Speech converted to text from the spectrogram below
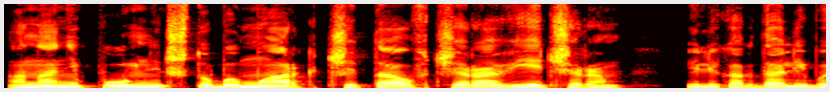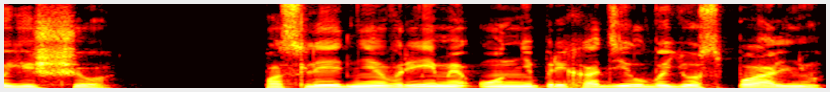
Она не помнит, чтобы Марк читал вчера вечером или когда-либо еще. В последнее время он не приходил в ее спальню,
